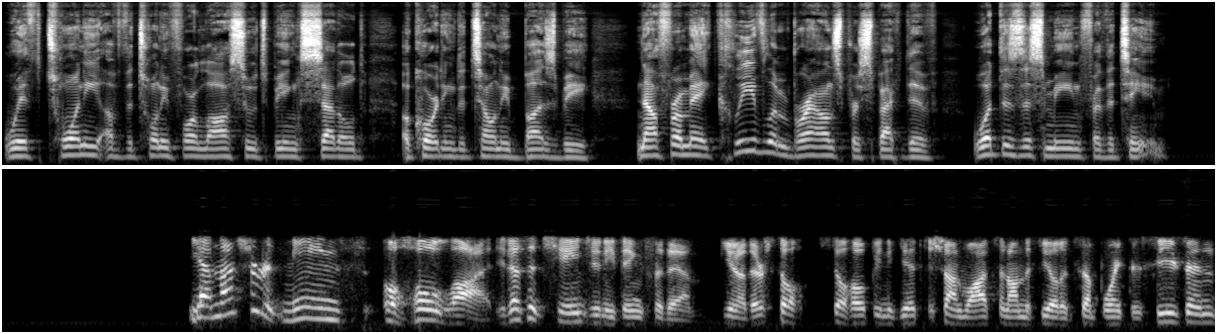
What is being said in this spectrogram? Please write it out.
with 20 of the 24 lawsuits being settled, according to Tony Buzbee. Now, from a Cleveland Browns perspective, what does this mean for the team? Yeah, I'm not sure it means a whole lot. It doesn't change anything for them. You know, they're still still hoping to get Deshaun Watson on the field at some point this season.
